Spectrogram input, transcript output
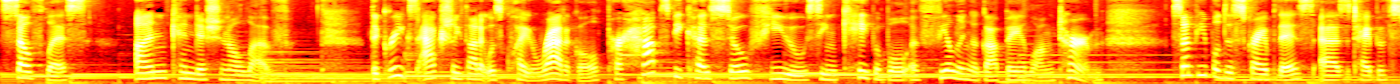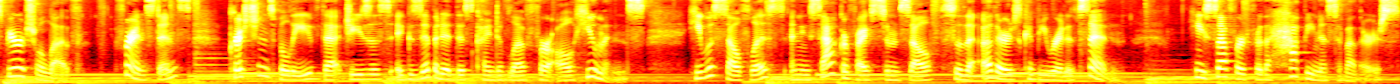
selfless, unconditional love. The Greeks actually thought it was quite radical, perhaps because so few seem capable of feeling agape long term. Some people describe this as a type of spiritual love. For instance, Christians believe that Jesus exhibited this kind of love for all humans. He was selfless and he sacrificed himself so that others could be rid of sin. He suffered for the happiness of others.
